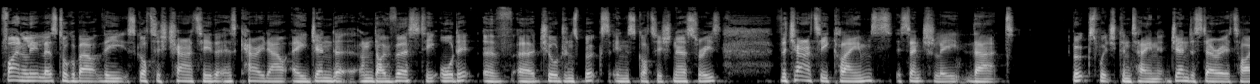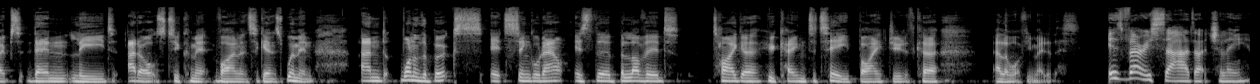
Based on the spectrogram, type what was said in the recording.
Finally, let's talk about the Scottish charity that has carried out a gender and diversity audit of uh, children's books in Scottish nurseries. The charity claims essentially that books which contain gender stereotypes then lead adults to commit violence against women. And one of the books it's singled out is the beloved Tiger Who Came to Tea by Judith Kerr. Ella, what have you made of this? It's very sad, actually,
